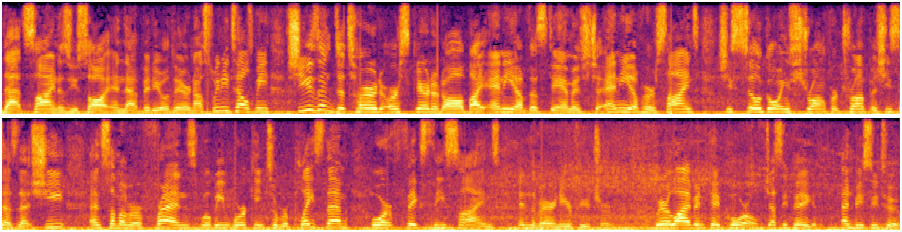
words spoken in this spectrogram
that sign as you saw in that video there. Now, Sweeney tells me she isn't deterred or scared at all by any of this damage to any of her signs. She's still going strong for Trump, and she says that she and some of her friends will be working to replace them or fix these signs in the very near future. We're live in Cape Coral. Jesse Pagan, NBC2.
